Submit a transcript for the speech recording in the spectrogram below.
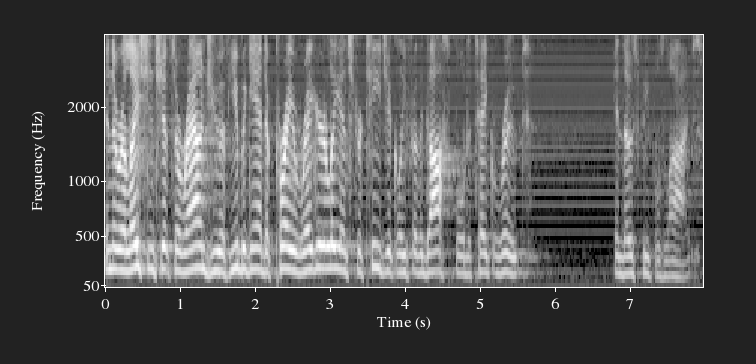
in the relationships around you if you began to pray regularly and strategically for the gospel to take root in those people's lives.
